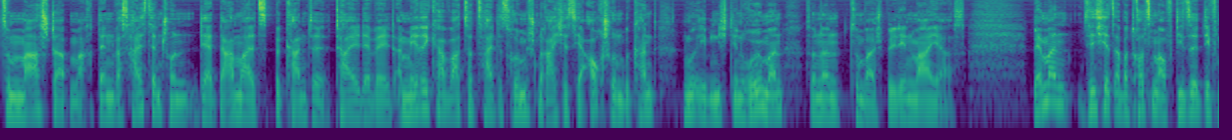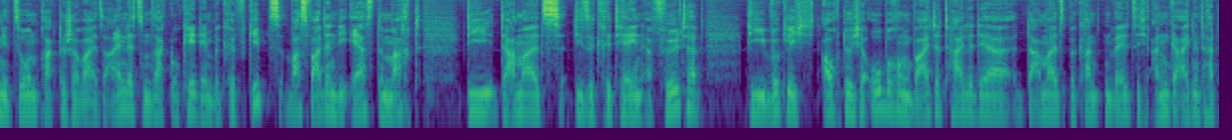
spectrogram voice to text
zum Maßstab macht. Denn was heißt denn schon der damals bekannte Teil der Welt? Amerika war zur Zeit des Römischen Reiches ja auch schon bekannt, nur eben nicht den Römern, sondern zum Beispiel den Mayas. Wenn man sich jetzt aber trotzdem auf diese Definition praktischerweise einlässt und sagt, okay, den Begriff gibt's, was war denn die erste Macht, die damals diese Kriterien erfüllt hat, die wirklich auch durch Eroberung weite Teile der damals bekannten Welt sich angeeignet hat,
